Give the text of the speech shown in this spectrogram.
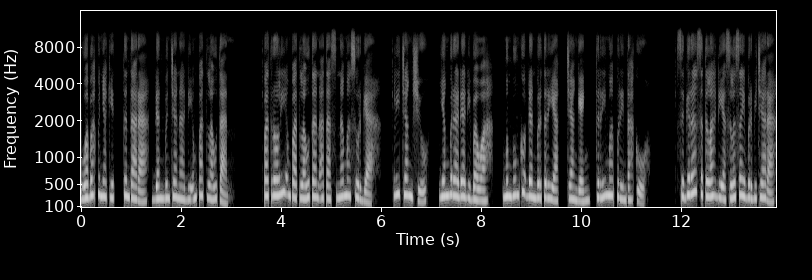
wabah penyakit, tentara, dan bencana di empat lautan. Patroli empat lautan atas nama surga. Li Changshu, yang berada di bawah, membungkuk dan berteriak, Changgeng, terima perintahku. Segera setelah dia selesai berbicara,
